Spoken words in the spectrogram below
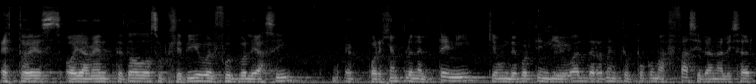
esto es obviamente todo subjetivo, el fútbol es así. Eh, por ejemplo, en el tenis, que es un deporte individual, de repente un poco más fácil analizar.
